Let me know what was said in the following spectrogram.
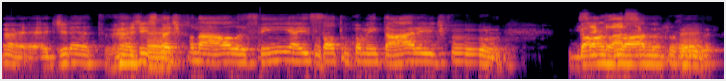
é, é, direto. A gente é. tá, tipo, na aula, assim, aí solta um comentário e, tipo, dá Isso é uma é zoada no professor. É.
